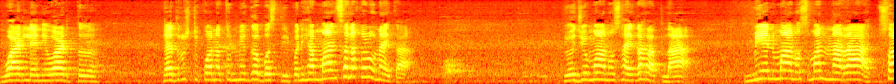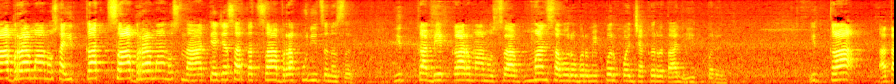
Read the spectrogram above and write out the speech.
वाढल्याने वाढतं. ह्या दृष्टिकोनातून मी ग पण ह्या माणसाला कळू नाही का? ह्यो जो माणूस आहे घरातला मेन माणूस म्हणणारा चाबरा माणूस आहे इतका चाबरा माणूस ना त्याच्यासारखा चाबरा कुणीच नसत. इतका बेकार माणूस माणसाबरोबर मी परपंचा करत आली इथपर्यंत. इतका आता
